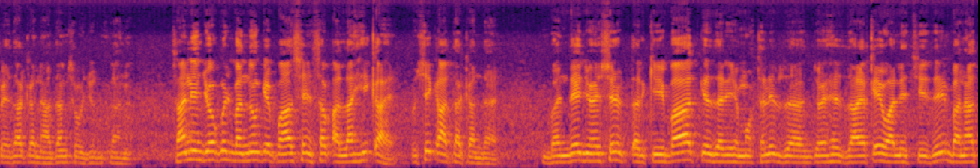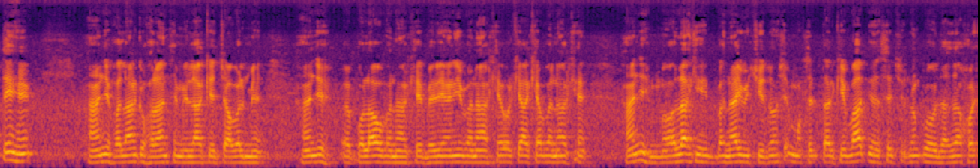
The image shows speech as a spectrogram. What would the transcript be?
پیدا کرنا، عدم سے وجود لانا۔ ثانی، جو کچھ بندوں کے پاس ہیں، سب اللہ ہی کا ہے، اسی کا عطا کردہ ہے۔ بندے جو ہے، صرف ترکیبات کے ذریعے مختلف جو ہے، ذائقے والی چیزیں بناتے ہیں۔ ہاں جی فلان کو فلان سے ملا کے چاول میں ہاں جی پلاؤ بنا کے، بریانی بنا کے اور کیا کیا بنا کے۔ ہاں جی مولا کی بنائی ہوئی چیزوں سے مختلف ترکیبات جیسے چیزوں کو زیادہ خوش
